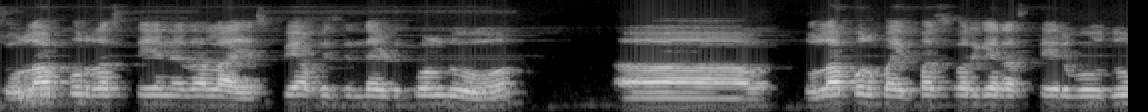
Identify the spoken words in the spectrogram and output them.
ಸೋಲಾಪುರ್ ರಸ್ತೆ ಏನಿದಲ್ಲ ಎಸ್ ಪಿ ಆಫೀಸಿಂದ ಹಿಡ್ಕೊಂಡು ಸೋಲಾಪುರ್ ಬೈಪಾಸ್ ವರೆಗೆ ರಸ್ತೆ ಇರ್ಬೋದು,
